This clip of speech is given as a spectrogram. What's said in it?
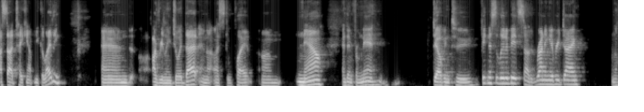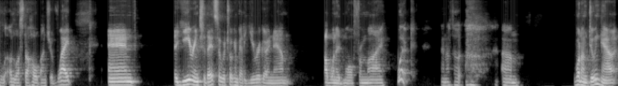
I started taking up ukulele, and I really enjoyed that, and I still play it um, now. And then from there, delve into fitness a little bit. Started running every day. And I lost a whole bunch of weight, and a year into that, so we're talking about a year ago now, I wanted more from my work. And I thought, oh, um, what I'm doing now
